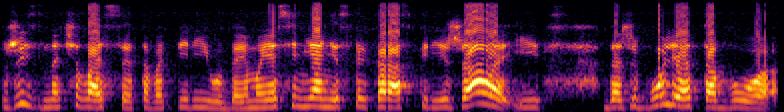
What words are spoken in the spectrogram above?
жизнь началась с этого периода. И моя семья несколько раз переезжала, и даже более того,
